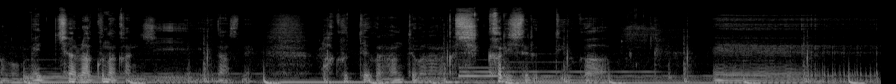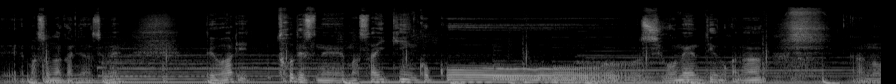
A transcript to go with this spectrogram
あのめっちゃ楽な感じなんですね。楽っていうか何ていうかななんかしっかりしてるっていうかえー、まあそんな感じなんですよね。で割とですね、まあ、最近ここ45年っていうのかな。あの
